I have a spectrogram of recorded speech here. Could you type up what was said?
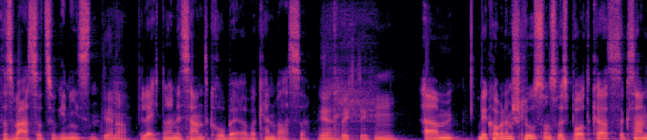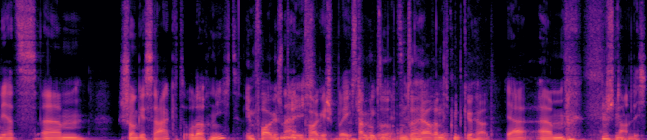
das Wasser zu genießen. Genau. Vielleicht noch eine Sandgrube, aber kein Wasser. Ja, richtig. Ähm, wir kommen am Schluss unseres Podcasts. Xandi hat es ähm, schon gesagt oder auch nicht. Im Vorgespräch. Nein, im Vorgespräch. Das haben unsere, unsere Hörer nicht mitgehört. Ja, ähm, erstaunlich.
